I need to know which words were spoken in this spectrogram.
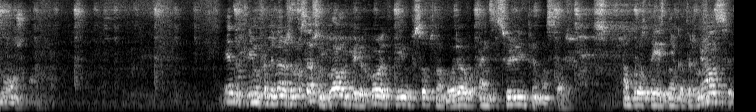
ножку. Этот лимфодренажный массаж он плавно переходит и, собственно говоря, в антицеллюлитный массаж. Там просто есть некоторые нюансы.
